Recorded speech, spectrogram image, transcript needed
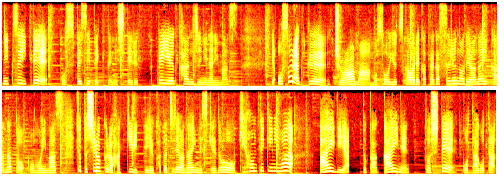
についてこうスペシフィックにしてるっていう感じになります。でおそらくドラマもそういう使われ方がするのではないかなと思いますちょっと白黒はっきりっていう形ではないんですけど基本的にはアイディアとか概念としてごたごた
